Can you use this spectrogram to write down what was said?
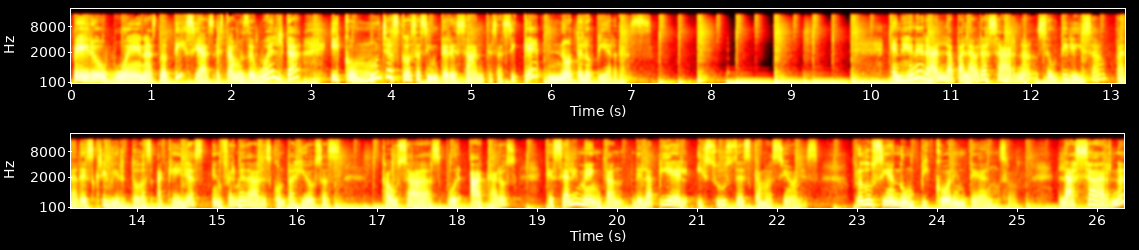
Pero buenas noticias, estamos de vuelta y con muchas cosas interesantes, así que no te lo pierdas. En general, la palabra sarna se utiliza para describir todas aquellas enfermedades contagiosas causadas por ácaros que se alimentan de la piel y sus descamaciones, produciendo un picor intenso. La sarna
